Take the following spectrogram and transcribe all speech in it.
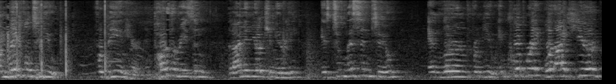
I'm grateful to you for being here. And part of the reason that I'm in your community is to listen to and learn from you. Incorporate what I hear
